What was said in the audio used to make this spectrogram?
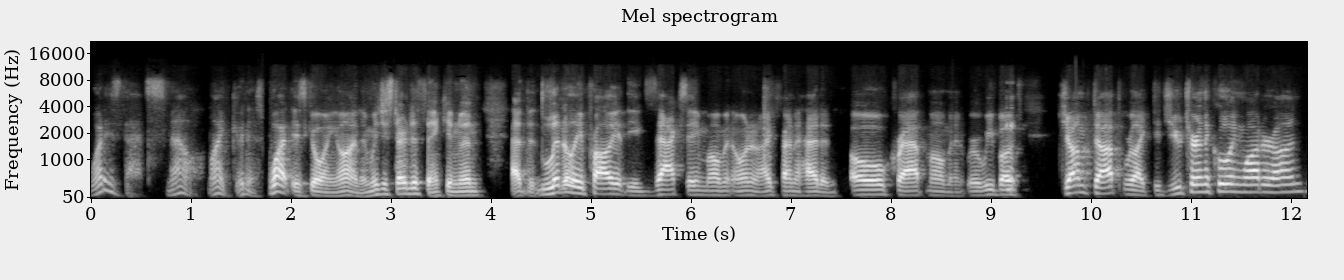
what is that smell? My goodness, what is going on? And we just started to think. And then, at the, literally, probably at the exact same moment, Owen and I kind of had an oh crap moment where we both jumped up. We're like, did you turn the cooling water on?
